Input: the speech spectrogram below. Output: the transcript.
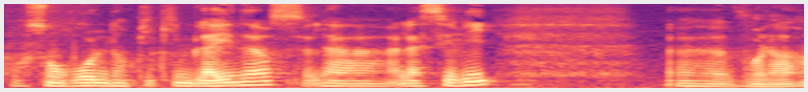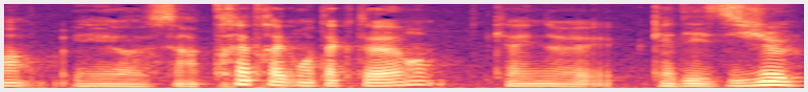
pour son rôle dans Peaky Blinders, la, série. Voilà, et c'est un très très grand acteur qui a, une, qui a des yeux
